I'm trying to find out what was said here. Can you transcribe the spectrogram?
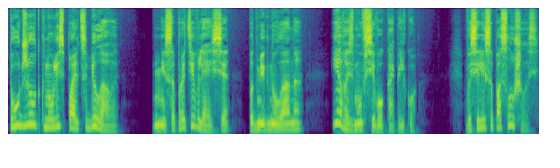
тут же уткнулись пальцы Белавы. «Не сопротивляйся», — подмигнула она. «Я возьму всего капельку». Василиса послушалась.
